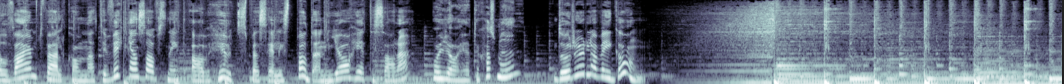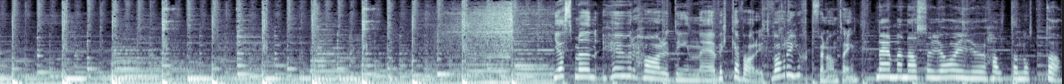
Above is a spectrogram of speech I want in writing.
Hej och varmt välkomna till veckans avsnitt av Hudspecialistpodden. Jag heter Sara. Och jag heter Jasmin. Då rullar vi igång. Jasmin, hur har din eh, vecka varit? Vad har du gjort för någonting? Nej men alltså jag är ju halta Lotta.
